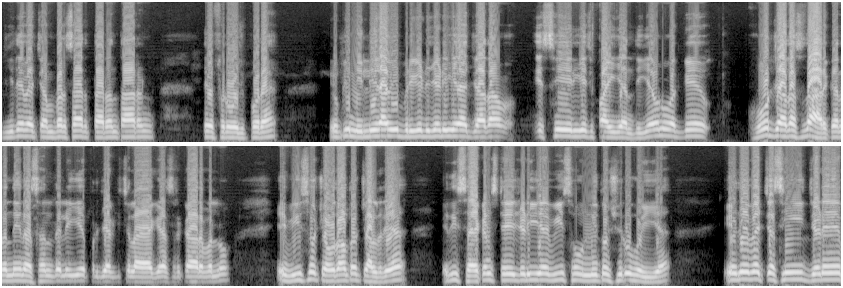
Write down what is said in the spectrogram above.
ਜਿਹਦੇ ਵਿੱਚ ਅੰਮ੍ਰਿਤਸਰ ਤਰਨਤਾਰਨ ਤੇ ਫਿਰੋਜ਼ਪੁਰ ਹੈ, ਕਿਉਂਕਿ ਨੀਲੀ ਰਾਵੀ ਬਰੀਡ ਜਿਹੜੀ ਹੈ ਜ਼ਿਆਦਾ ਇਸੇ ਏਰੀਆ 'ਚ ਪਾਈ ਜਾਂਦੀ ਹੈ, ਉਹਨੂੰ ਅੱਗੇ ਹੋਰ ਜ਼ਿਆਦਾ ਸੁਧਾਰ ਕਰਨ ਦੀ ਨਸਲ ਦੇ ਲਈ ਇਹ ਪ੍ਰੋਜੈਕਟ ਚਲਾਇਆ ਗਿਆ ਸਰਕਾਰ ਵੱਲੋਂ। ਇਹ 2014 ਤੋਂ ਚੱਲ ਰਿਹਾ ਇਹਦੀ ਸੈਕੰਡ ਸਟੇਜ ਜਿਹੜੀ ਹੈ 2019 ਤੋਂ ਸ਼ੁਰੂ ਹੋਈ ਹੈ। ਇਹਦੇ ਵਿੱਚ ਅਸੀਂ ਜਿਹੜੇ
